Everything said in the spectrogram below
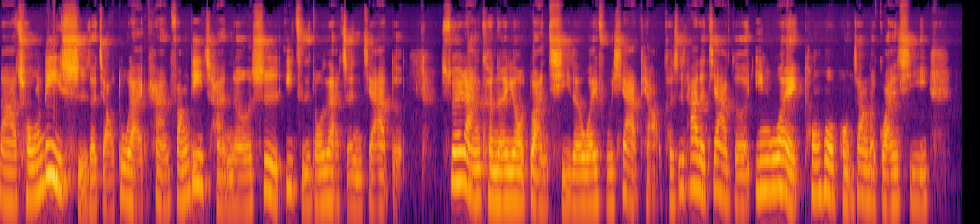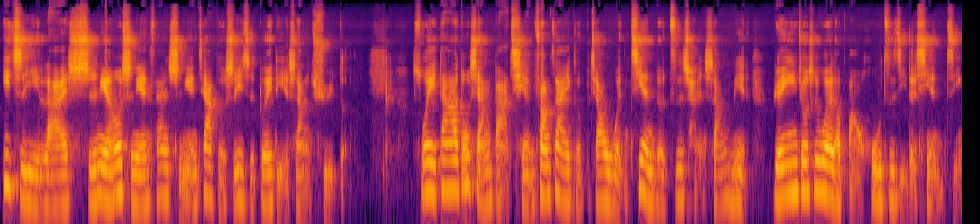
那从历史的角度来看，房地产呢是一直都在增加的。虽然可能有短期的微幅下调，可是它的价格因为通货膨胀的关系，一直以来十年、二十年、三十年，价格是一直堆叠上去的。所以大家都想把钱放在一个比较稳健的资产上面，原因就是为了保护自己的现金。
